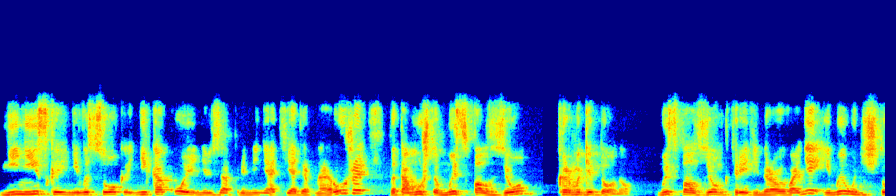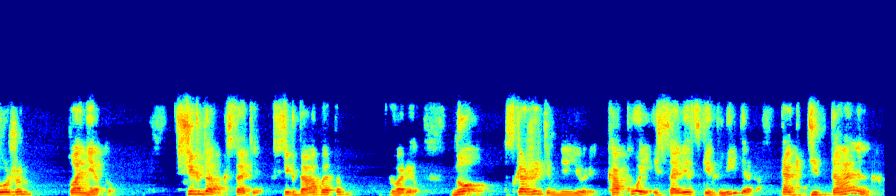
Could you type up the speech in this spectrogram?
ни низкое, ни высокое, никакое нельзя применять ядерное оружие, потому что мы сползем к Армагеддону, мы сползем к Третьей мировой войне, и мы уничтожим планету. Всегда, кстати, всегда об этом говорил. Но скажите мне, Юрий, какой из советских лидеров так детально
